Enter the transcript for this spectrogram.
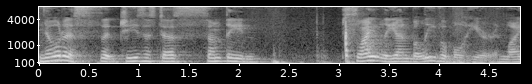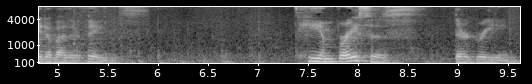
Notice that Jesus does something slightly unbelievable here in light of other things. He embraces their greeting.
